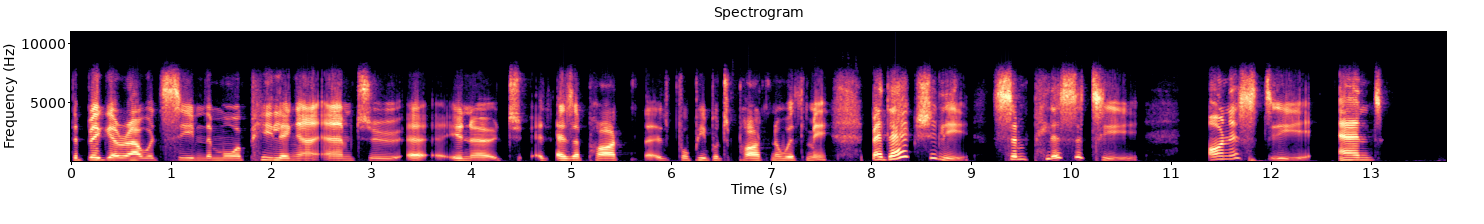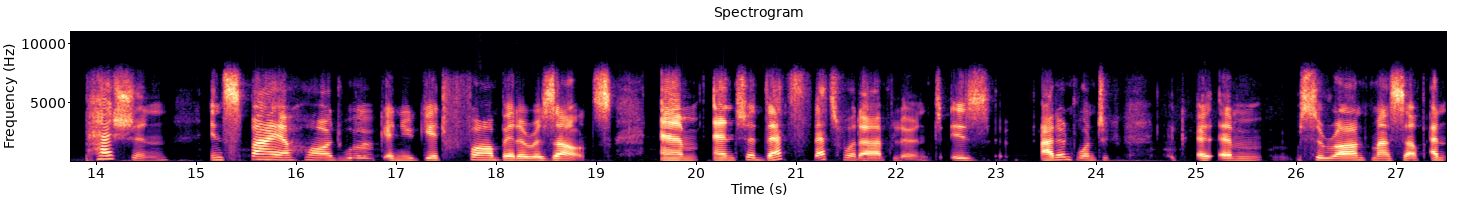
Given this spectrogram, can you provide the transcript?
the bigger I would seem, the more appealing I am to, uh, you know, to, as a part uh, for people to partner with me. But actually, simplicity, honesty, and passion inspire hard work and you get far better results um, and so that's that's what i've learned is i don't want to uh, um, surround myself and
